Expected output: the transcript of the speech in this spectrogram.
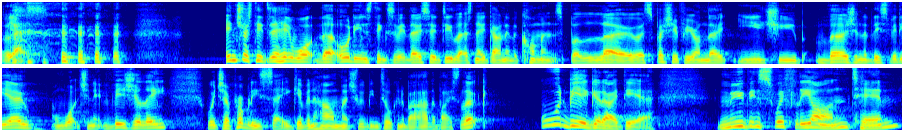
Yes. Interested to hear what the audience thinks of it, though. So do let us know down in the comments below, especially if you're on the YouTube version of this video and watching it visually, which I'd probably say, given how much we've been talking about how the bikes look, would be a good idea. Moving swiftly on, Tim.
